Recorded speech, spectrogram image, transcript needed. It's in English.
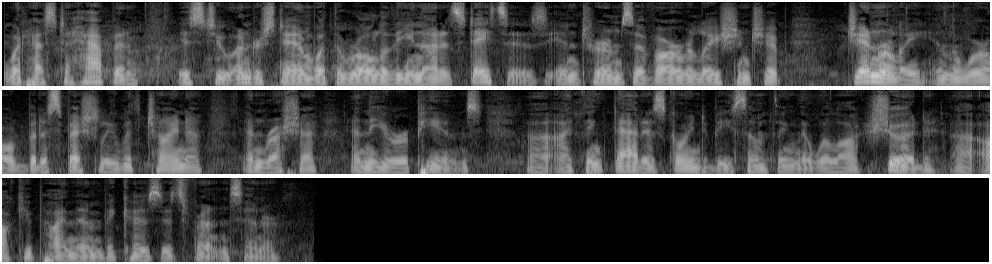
What has to happen is to understand what the role of the United States is in terms of our relationship generally in the world, but especially with China and Russia and the Europeans. Uh, I think that is going to be something that will should uh, occupy them because it's front and center.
